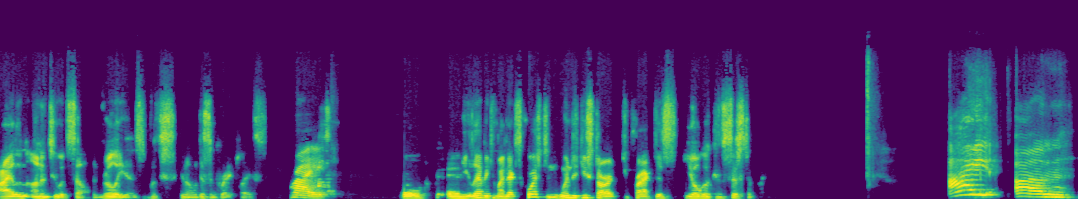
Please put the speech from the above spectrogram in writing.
island unto itself. It really is it's you know just a great place. Right. So and you led me to my next question. When did you start to practice yoga consistently? I um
